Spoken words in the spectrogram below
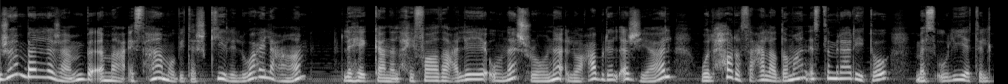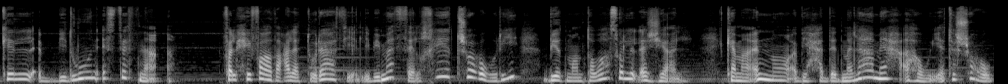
جنبا لجنب مع إسهامه بتشكيل الوعي العام لهيك كان الحفاظ عليه ونشره ونقله عبر الأجيال والحرص على ضمان استمراريته مسؤولية الكل بدون استثناء. فالحفاظ على التراث اللي بيمثل خيط شعوري بيضمن تواصل الأجيال كما أنه بيحدد ملامح هوية الشعوب.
